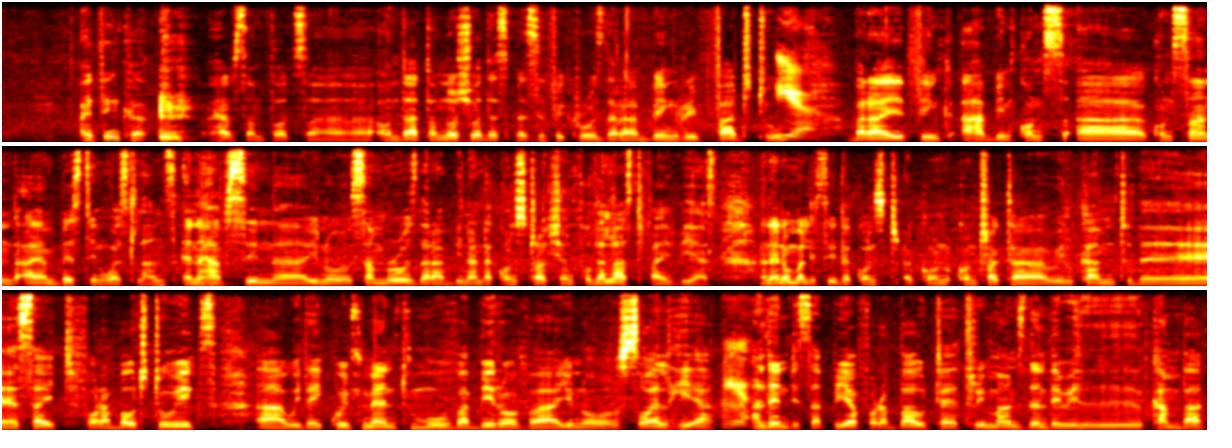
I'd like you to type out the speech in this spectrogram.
I think uh, I have some thoughts uh, on that. I'm not sure the specific roads that are being referred to. Yeah. But I think I have been cons- uh, concerned. I am based in Westlands and I have seen, uh, you know, some roads that have been under construction for the last five years. And I normally see the uh, con- contractor will come to the site for about two weeks uh, with the equipment, move a bit of, uh, you know, soil here, Yeah. and then disappear for about uh, three months. Then they will come back.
